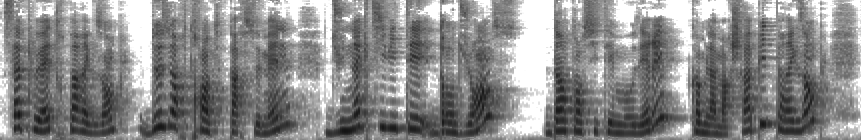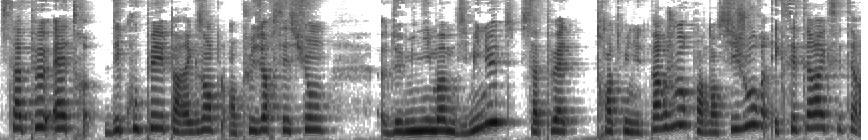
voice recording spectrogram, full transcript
ça peut être par exemple 2h30 par semaine d'une activité d'endurance, d'intensité modérée, comme la marche rapide par exemple. Ça peut être découpé par exemple en plusieurs sessions de minimum 10 minutes, ça peut être 30 minutes par jour pendant 6 jours, etc., etc.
